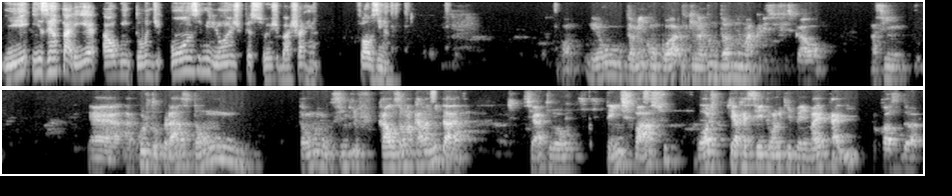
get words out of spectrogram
e isentaria algo em torno de 11 milhões de pessoas de baixa renda. Flauzinho. Bom, eu também concordo que nós não estamos numa crise fiscal assim é, a curto prazo tão tão assim que causa uma calamidade, certo? Tem espaço, lógico que a receita o ano que vem vai cair por causa da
